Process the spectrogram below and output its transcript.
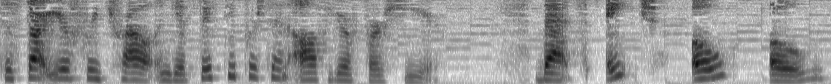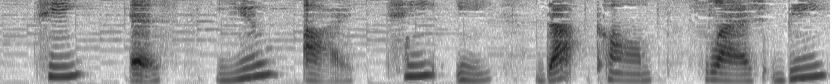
to start your free trial and get 50% off your first year. That's H-O-O-T-S-U-I-T-E dot com slash B2B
